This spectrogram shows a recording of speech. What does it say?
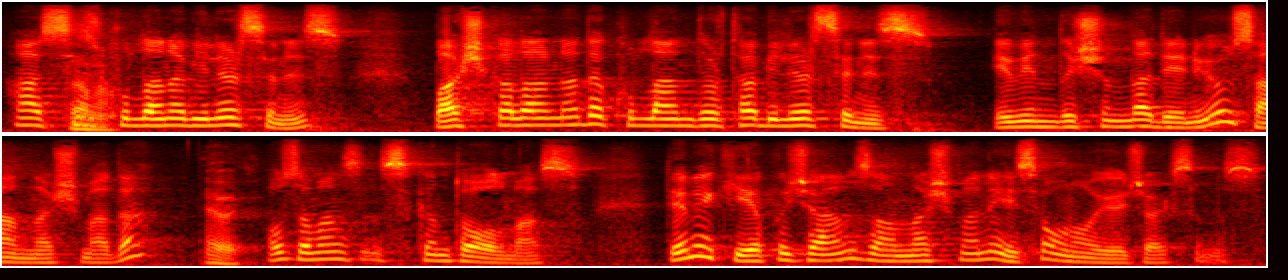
Ha siz Tamam. kullanabilirsiniz, başkalarına da kullandırtabilirsiniz. Evin dışında deniyorsa anlaşmada Evet. o zaman sıkıntı olmaz. Demek ki yapacağınız anlaşma neyse ona uyacaksınız.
